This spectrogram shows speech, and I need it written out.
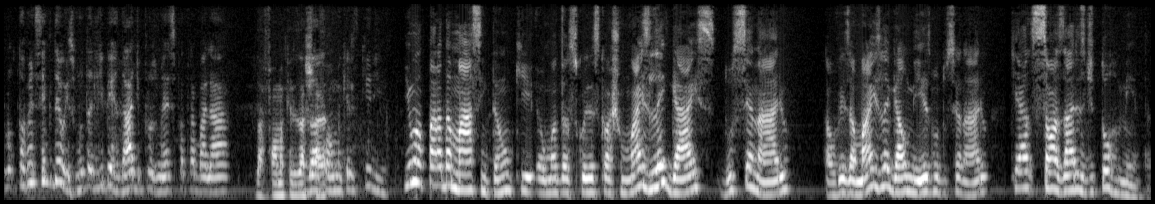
O Tormenta sempre deu isso, muita liberdade pros mestres para trabalhar Da forma que eles da acharam. forma que eles queriam. E uma parada massa, então, que é uma das coisas que eu acho mais legais do cenário, talvez a mais legal mesmo do cenário, que é- são as áreas de tormenta.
